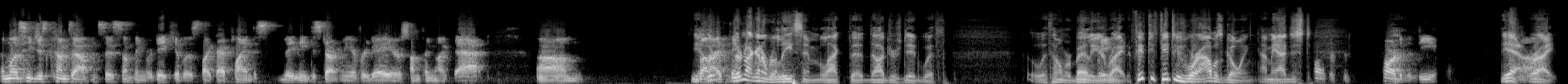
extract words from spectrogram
Unless he just comes out and says something ridiculous like, I plan to, they need to start me every day or something like that. Um, Yeah, they're, think- they're not going to release him like the Dodgers did with with Homer Bailey. You're right. 50-50 is where I was going. I mean, I just part of the, part of the deal. yeah, Uh, right.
